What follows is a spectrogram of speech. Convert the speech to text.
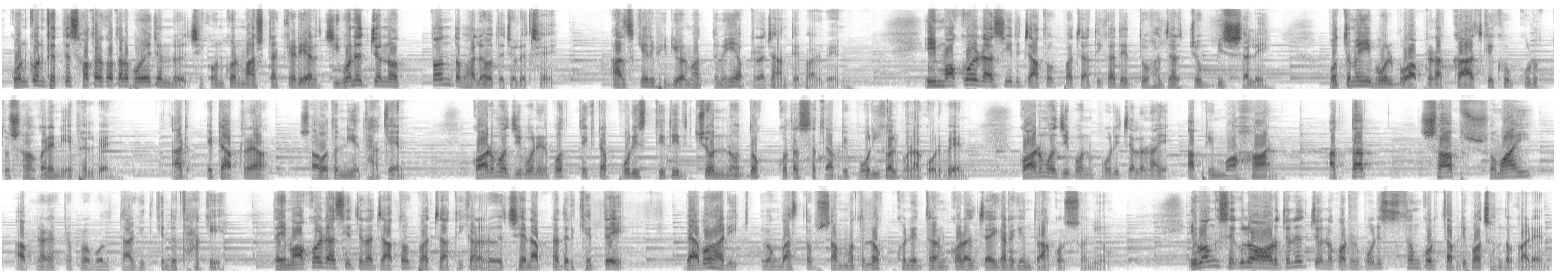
কোন কোন ক্ষেত্রে সতর্কতার প্রয়োজন রয়েছে? কোন কোন মাসটা ক্যারিয়ার জীবনের জন্য অত্যন্ত ভালো হতে চলেছে? আজকের ভিডিওর মাধ্যমেই আপনারা জানতে পারবেন। এই মকর রাশির জাতক বা জাতিকাদের দু হাজার চব্বিশ সালে প্রথমেই বলব, আপনারা কাজকে খুব গুরুত্ব সহকারে নিয়ে ফেলবেন। আর এটা আপনারা স্বগত নিয়ে থাকেন। কর্মজীবনের প্রত্যেকটা পরিস্থিতির জন্য দক্ষতার সাথে আপনি পরিকল্পনা করবেন। কর্মজীবন পরিচালনায় আপনি মহান। অর্থাৎ সব সময় আপনার একটা প্রবল তাগিদ কিন্তু থাকে। তাই মকর রাশির যারা জাতক বা জাতিকারা রয়েছেন, আপনাদের ক্ষেত্রে ব্যবহারিক এবং বাস্তবসম্মত লক্ষ্য নির্ধারণ করার জায়গাটা কিন্তু আকর্ষণীয়। এবং সেগুলো অর্জনের জন্য কঠোর পরিশ্রম করতে আপনি পছন্দ করেন।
